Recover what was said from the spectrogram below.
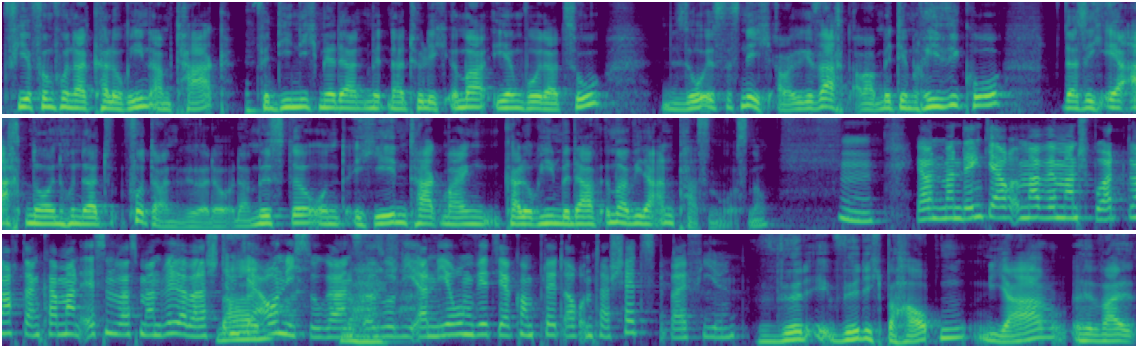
400, 500 Kalorien am Tag verdiene ich mir damit natürlich immer irgendwo dazu. So ist es nicht. Aber wie gesagt, aber mit dem Risiko, dass ich eher 800, 900 futtern würde oder müsste und ich jeden Tag meinen Kalorienbedarf immer wieder anpassen muss. Ne? Ja, und man denkt ja auch immer, wenn man Sport macht, dann kann man essen, was man will, aber das stimmt Nein. ja auch nicht so ganz. Nein. Also die Ernährung wird ja komplett auch unterschätzt bei vielen. Würde, würde ich behaupten, ja, äh, weil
